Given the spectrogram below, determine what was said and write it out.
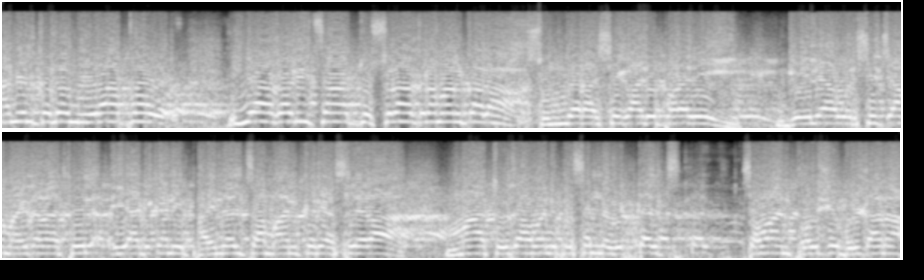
अनिल कदम विळापूर या गाडीचा दुसरा क्रमांक आला सुंदर अशी गाडी पळाली. गेल्या वर्षीच्या मैदानातील या ठिकाणी फायनलचा मानकरी असलेला मा तुळजाभवानी प्रसन्न विठ्ठल चव्हाण फौजी बुलढाणा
